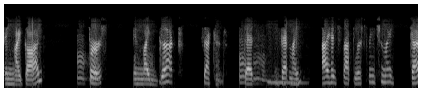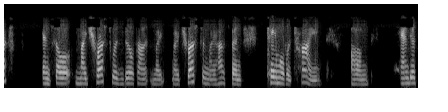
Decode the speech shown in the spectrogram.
in my God Mhm. first, in my gut second. That that my I had stopped listening to my gut, and so my trust was built on my my trust in my husband came over time, um, and it's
